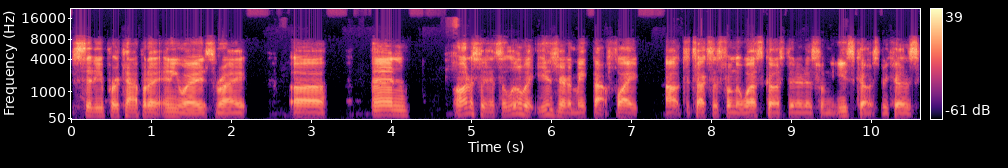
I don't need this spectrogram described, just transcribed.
city per capita anyways right? Uh and honestly it's a little bit easier to make that flight out to texas from the west coast than it is from the east coast because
